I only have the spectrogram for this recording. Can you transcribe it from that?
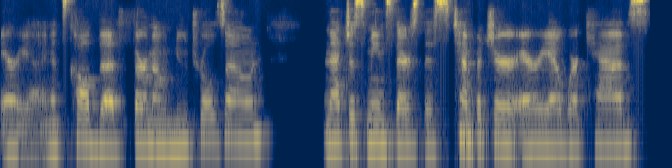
area, and it's called the thermoneutral zone and that just means there's this temperature area where calves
